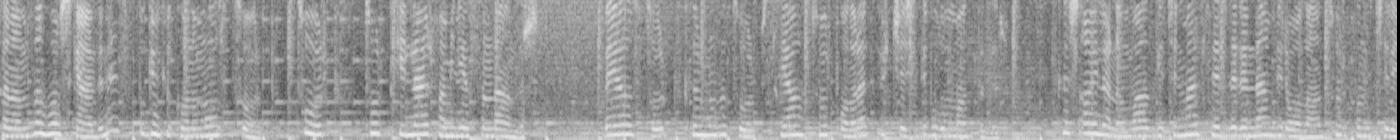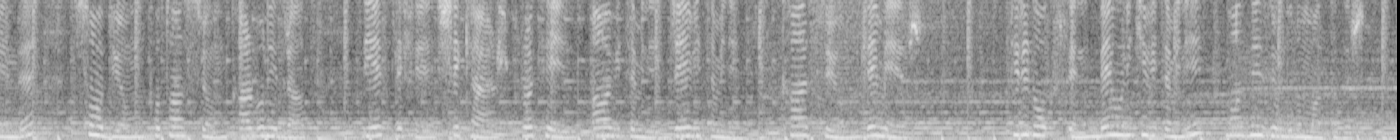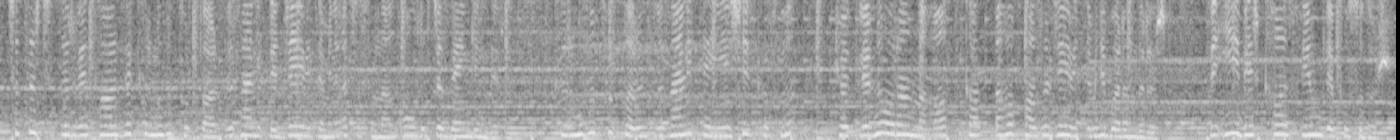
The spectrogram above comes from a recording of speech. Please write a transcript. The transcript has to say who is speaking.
Speaker 1: Kanalımıza hoş geldiniz. Bugünkü konumuz turp. Turp, turpgiller familyasındandır. Beyaz turp, kırmızı turp, siyah turp olarak üç çeşidi bulunmaktadır. Kış aylarının vazgeçilmez sebzelerinden biri olan turpun içeriğinde sodyum, potasyum, karbonhidrat, diyet lifi, şeker, protein, A vitamini, C vitamini, kalsiyum, demir, piridoksin, B12 vitamini, magnezyum bulunmaktadır. Çıtır çıtır ve taze kırmızı turplar özellikle C vitamini açısından oldukça zengindir. Kırmızı turpların özellikle yeşil kısmı köklerine oranla 6 kat daha fazla C vitamini barındırır ve iyi bir kalsiyum deposudur.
